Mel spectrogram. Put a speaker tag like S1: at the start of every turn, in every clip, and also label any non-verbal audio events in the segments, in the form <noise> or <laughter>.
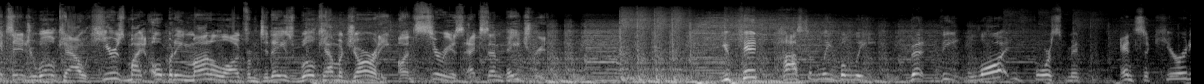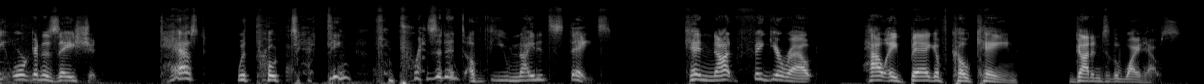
S1: It's Andrew Wilkow. Here's my opening monologue from today's Wilkow Majority on Sirius XM Patriot.
S2: You can't possibly believe that the law enforcement and security organization tasked with protecting the President of the United States cannot figure out how a bag of cocaine got into the White House.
